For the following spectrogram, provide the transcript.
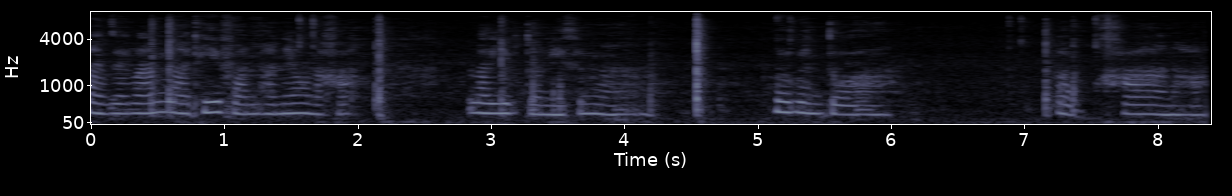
หลังจากนั้นมาที่ Font Panel นะคะ เราหยิบตัวนี้ขึ้นมา เพื่อเป็นตัวปรับค่านะคะ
